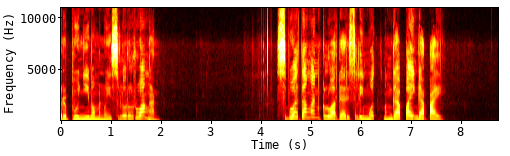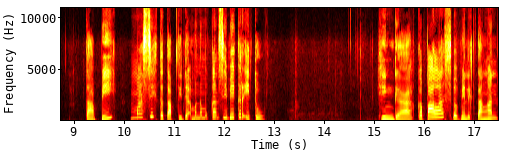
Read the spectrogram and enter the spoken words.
berbunyi memenuhi seluruh ruangan. Sebuah tangan keluar dari selimut menggapai-gapai tapi masih tetap tidak menemukan si Baker itu. Hingga kepala si pemilik tangan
